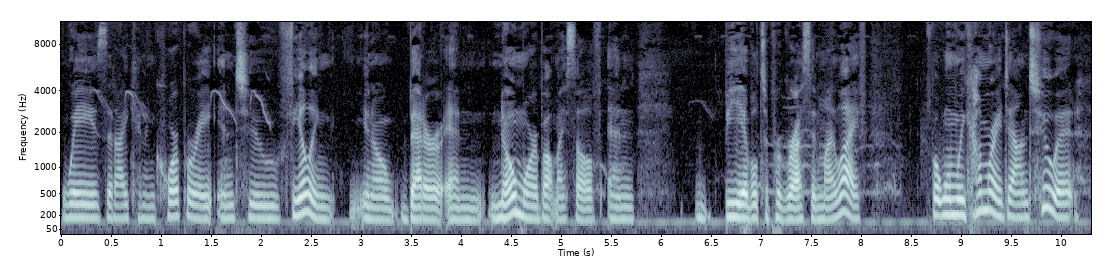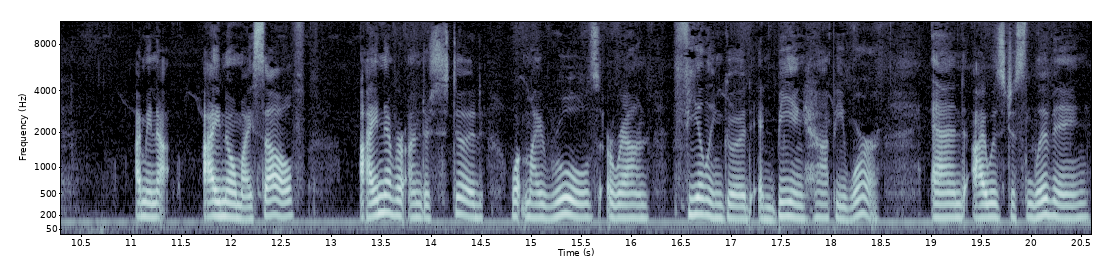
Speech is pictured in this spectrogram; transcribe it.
ways that I can incorporate into feeling, you know, better and know more about myself and be able to progress in my life. But when we come right down to it, I mean, I know myself, I never understood what my rules around feeling good and being happy were. And I was just living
